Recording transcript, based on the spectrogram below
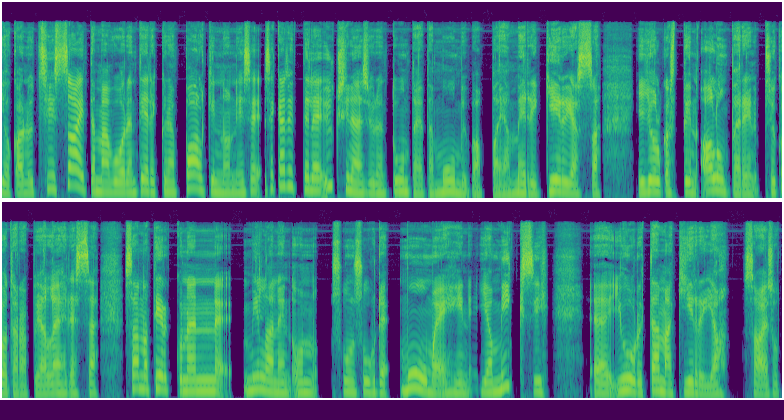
joka nyt siis sai tämän vuoden tiedekynän palkinnon, niin se, se käsittelee yksinäisyyden tunteita Muumivappa ja Merikirjassa ja julkaistiin alun perin psykoterapian lehdessä. Sanna Tirkkunen, millainen on sun suhde muumeihin ja miksi juuri tämä kirja sai sut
